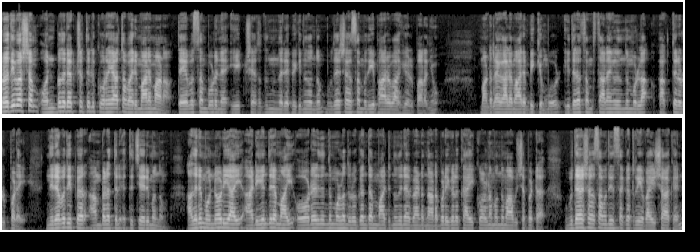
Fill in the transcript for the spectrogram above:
പ്രതിവർഷം ഒൻപത് ലക്ഷത്തിൽ കുറയാത്ത വരുമാനമാണ് ദേവസ്വം ബോർഡിന് ഈ ക്ഷേത്രത്തിൽ നിന്ന് ലഭിക്കുന്നതെന്നും ഉപദേശക സമിതി ഭാരവാഹികൾ പറഞ്ഞു. മണ്ഡലകാലം ആരംഭിക്കുമ്പോൾ ഇതര സംസ്ഥാനങ്ങളിൽ നിന്നുമുള്ള ഭക്തരുൾപ്പെടെ നിരവധി പേർ അമ്പലത്തിൽ എത്തിച്ചേരുമെന്നും അതിനു മുന്നോടിയായി അടിയന്തരമായി ഓർഡറിൽ നിന്നുമുള്ള ദുർഗന്ധം മാറ്റുന്നതിന് വേണ്ട നടപടികൾ കൈക്കൊള്ളണമെന്നും ആവശ്യപ്പെട്ട് ഉപദേശക സമിതി secretary Vaishakhan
